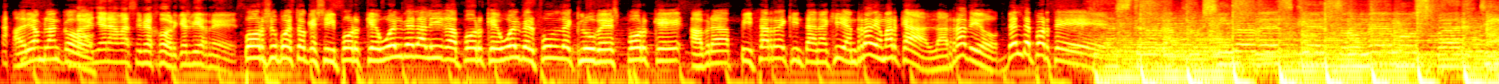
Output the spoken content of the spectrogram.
Adrián Blanco. Mañana más y mejor, que es viernes. Por supuesto que sí, porque vuelve la liga, porque vuelve el fútbol de clubes, porque habrá Pizarra de Quintana aquí en Radio Marca, la radio del deporte. Hasta la próxima vez que tomo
